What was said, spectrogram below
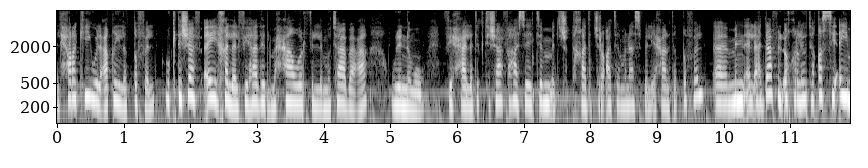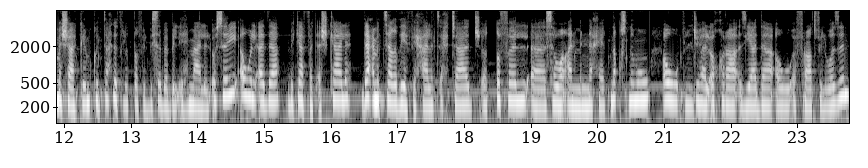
الحركي والعقلي للطفل واكتشاف أي خلل في هذه المحاور في المتابعة وللنمو. في حالة اكتشافها سيتم اتخاذ الإجراءات المناسبة لإحالة الطفل. آه، من الأهداف الأخرى اللي هو تقصي أي مشاكل ممكن تحدث للطفل بسبب الإهمال الأسري أو الأذى بكافة أشكاله. دعم التغذية في حالة احتاج الطفل آه، سواء من ناحية نقص نمو أو في الجهة الأخرى زيادة أو إفراط في الوزن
